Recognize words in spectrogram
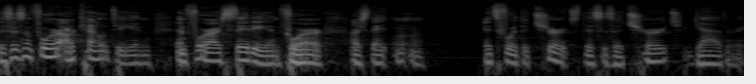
this isn't for our county and, and for our city and for our, our state. Mm-mm. It's for the church. This is a church gathering.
